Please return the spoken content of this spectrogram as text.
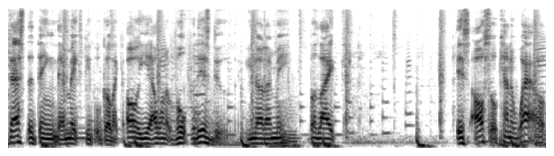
that's the thing that makes people go like, "Oh yeah, I want to vote for this dude." You know what I mean? But like, it's also kind of wild,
